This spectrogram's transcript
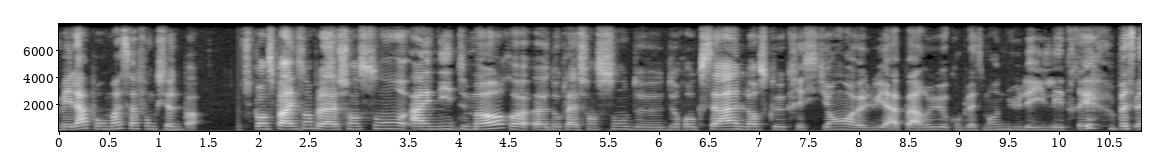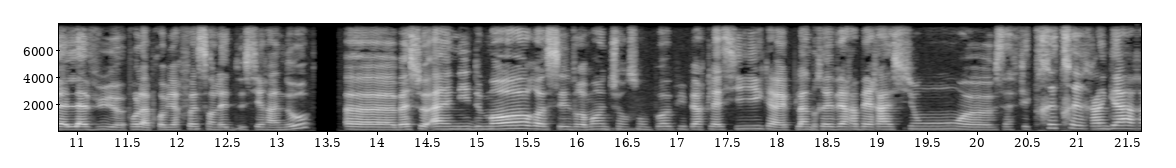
Mais là, pour moi, ça fonctionne pas. Je pense par exemple à la chanson I Need More, donc la chanson de, Roxane lorsque Christian lui a apparu complètement nul et illettré parce qu'elle l'a vu pour la première fois sans l'aide de Cyrano. Euh, bah, ce I Need More, c'est vraiment une chanson pop hyper classique avec plein de réverbérations. Euh, ça fait très très ringard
